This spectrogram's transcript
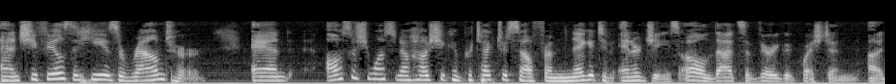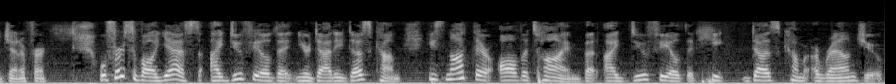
And she feels that he is around her. And also, she wants to know how she can protect herself from negative energies. Oh, that's a very good question, uh, Jennifer. Well, first of all, yes, I do feel that your daddy does come. He's not there all the time, but I do feel that he does come around you.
